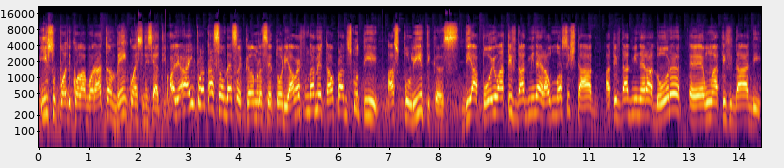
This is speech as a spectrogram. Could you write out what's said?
isso pode colaborar também com essa iniciativa? Olha, a implantação dessa Câmara Setorial é fundamental para discutir as políticas de apoio à atividade mineral no nosso estado. A atividade mineradora é uma atividade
